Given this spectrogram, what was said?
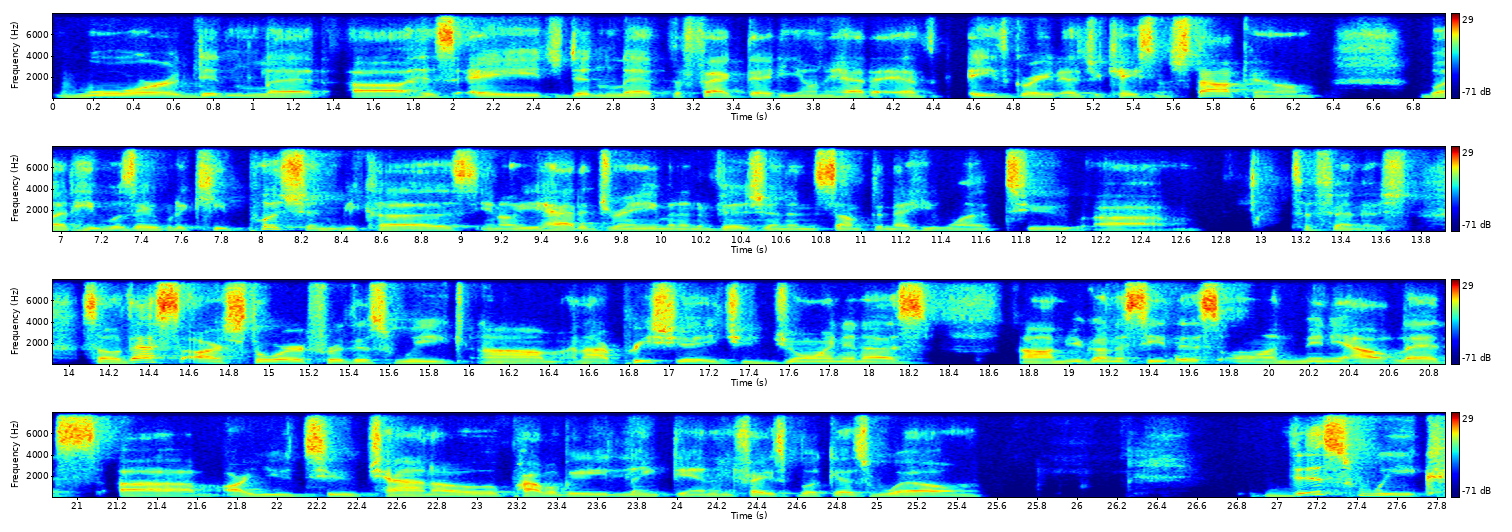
war, didn't let uh, his age, didn't let the fact that he only had an eighth grade education stop him. But he was able to keep pushing because you know he had a dream and a vision and something that he wanted to um, to finish. So that's our story for this week, um, and I appreciate you joining us. Um, you're going to see this on many outlets, um, our YouTube channel, probably LinkedIn and Facebook as well. This week,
